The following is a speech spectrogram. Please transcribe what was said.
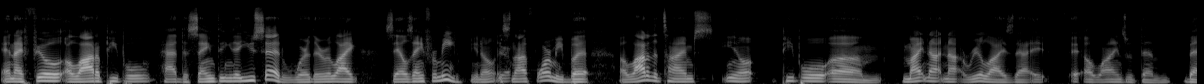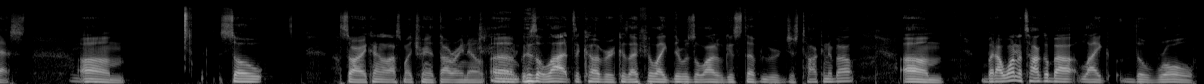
And I feel a lot of people had the same thing that you said, where they were like, sales ain't for me, you know, it's not for me. But a lot of the times, you know, people um, might not not realize that it, it aligns with them best. Um, so sorry, I kind of lost my train of thought right now. Um, there's a lot to cover because I feel like there was a lot of good stuff we were just talking about. Um, but I want to talk about like the role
